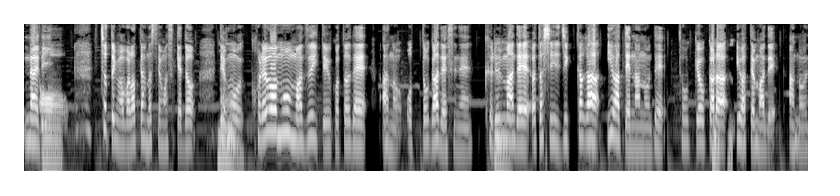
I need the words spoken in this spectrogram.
なり、ちょっと今笑って話してますけど、でうん。も、これはもうまずいということで、あの、夫がですね、車で、私、実家が岩手なので、東京から岩手まで、あの、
